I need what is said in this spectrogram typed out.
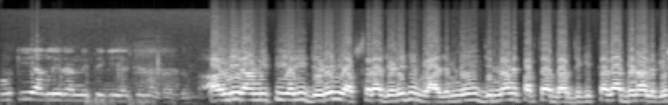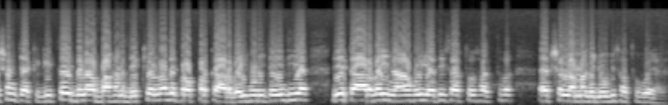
ਹੁਣ ਕੀ ਅਗਲੀ ਰਣਨੀਤੀ ਕੀ ਹੈ ਕੀ ਮੰਗ ਕਰਦੇ ਹੋ? ਅਗਲੀ ਰਣਨੀਤੀ ਹੈ ਜੀ ਜਿਹੜੇ ਵੀ ਅਫਸਰ ਆ ਜਿਹੜੇ ਵੀ ਮੁਲਾਜ਼ਮ ਨੇ ਜਿਨ੍ਹਾਂ ਨੇ ਪਰਚਾ ਦਰਜ ਕੀਤਾਗਾ ਬਿਨਾਂ ਲੋਕੇਸ਼ਨ ਚੈੱਕ ਕੀਤੇ ਬਿਨਾਂ ਵਾਹਨ ਦੇਖੇ ਉਹਨਾਂ ਦੇ ਪ੍ਰੋਪਰ ਕਾਰਵਾਈ ਹੋਣੀ ਚਾਹੀਦੀ ਹੈ। ਜੇ ਕਾਰਵਾਈ ਨਾ ਹੋਈ ਅਸੀਂ ਸਖਤ ਤੋਂ ਸਖਤ ਐਕਸ਼ਨ ਲਵਾਂਗੇ ਜੋ ਵੀ ਸਾਥੋਂ ਹੋਇਆ ਹੈ।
